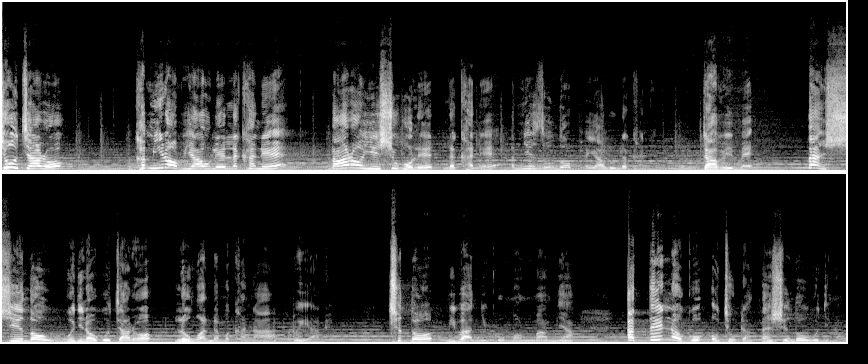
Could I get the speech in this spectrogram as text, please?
ချို့ကြတော့ခမည်းတော်ဘုရားကိုလည်းလက်ခံတယ်။သားတော်ယေရှုကိုလည်းလက်ခံတယ်။အမြင့်ဆုံးသောဘုရားလို့လက်ခံတယ်။ဒါပေမဲ့တန့်ရှင်းသောဝိညာဉ်တော်ကိုကြတော့လုံးဝလက်မခံတာတွေ့ရတယ်။ချစ်တော်မိဘညီကိုမောင်နှမများအသင်းတော်ကိုအုပ်ချုပ်တာတန့်ရှင်းသောဝိညာဉ်တော်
